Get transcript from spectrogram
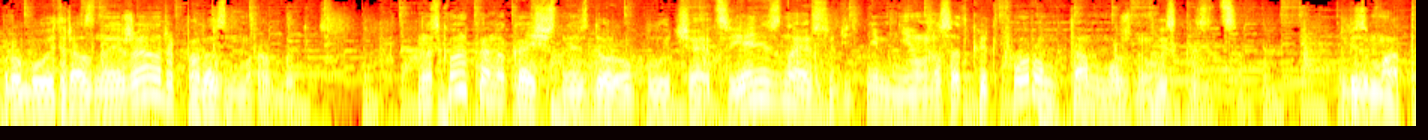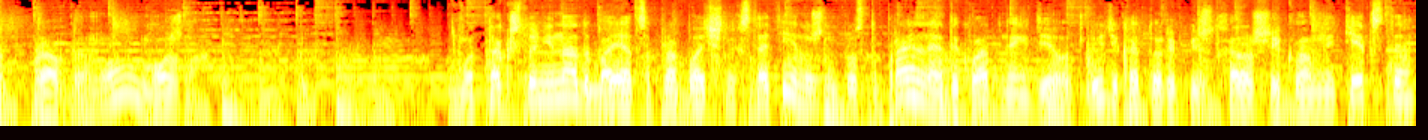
пробовать разные жанры, по-разному работать. Насколько оно качественно и здорово получается, я не знаю, судить не мне. У нас открыт форум, там можно высказаться. Без мата, правда, но можно. Вот, так что не надо бояться проплаченных статей, нужно просто правильно и адекватно их делать. Люди, которые пишут хорошие рекламные тексты,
